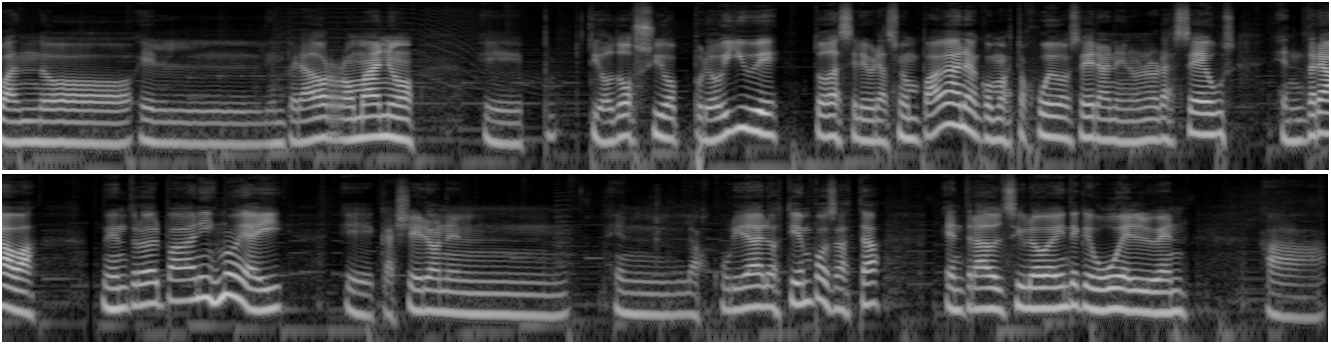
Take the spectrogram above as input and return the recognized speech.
cuando el emperador romano eh, Teodosio prohíbe toda celebración pagana, como estos juegos eran en honor a Zeus, entraba dentro del paganismo y ahí eh, cayeron en, la oscuridad de los tiempos hasta entrado el siglo XX que vuelven a,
